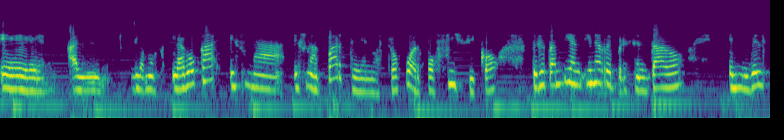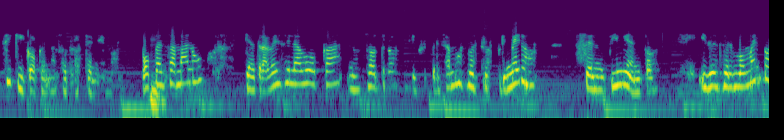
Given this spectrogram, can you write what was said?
Eh, al, digamos, la boca es una, es una parte de nuestro cuerpo físico, pero también tiene representado el nivel psíquico que nosotros tenemos. Vos mm. pensás, Manu, que a través de la boca nosotros expresamos nuestros primeros sentimientos y desde el momento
